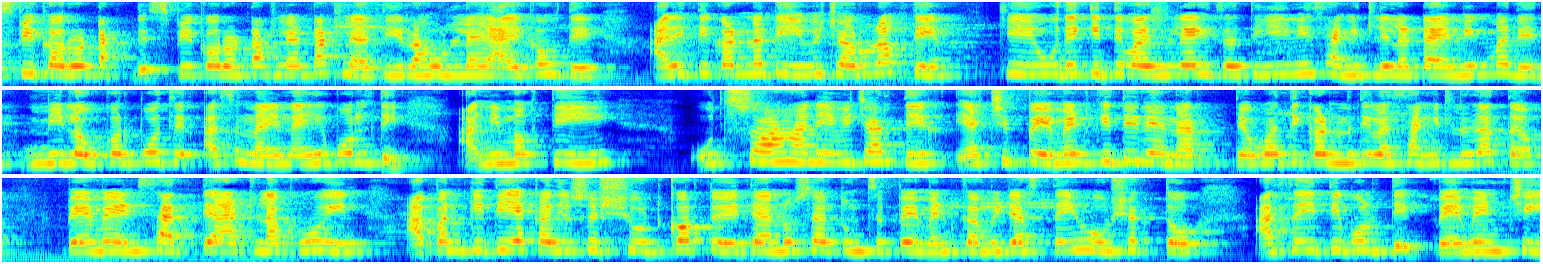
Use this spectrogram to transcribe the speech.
स्पीकरवर टाकते. स्पीकरवर टाकल्या टाकल्या ती राहुलला ऐकवते आणि तिकडनं ती विचारू लागते की उद्या किती वाजले यायचं? तिने सांगितलेल्या टायमिंगमध्ये मी लवकर पोचेल असं नाही नाही बोलते. आणि मग ती उत्साहाने विचारते याची पेमेंट किती देणार? तेव्हा तिकडनं तिला सांगितलं जातं पेमेंट सात ते आठ लाख होईल. आपण किती एका दिवसात शूट करतोय त्यानुसार तुमचं पेमेंट कमी जास्तही होऊ शकतो. असंही ती बोलते. पेमेंटची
